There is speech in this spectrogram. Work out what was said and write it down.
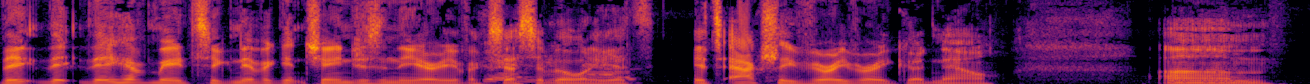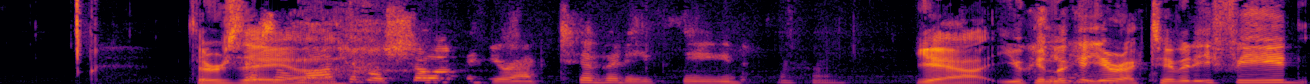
They, they they have made significant changes in the area of accessibility. It's it's actually very very good now. Um, there's, There's a, a lot uh, that will show up in your activity feed. yeah. You can look at your activity feed.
